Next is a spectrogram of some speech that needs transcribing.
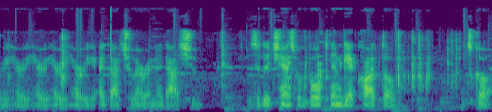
Hurry, hurry, hurry, hurry, hurry. I got you, Aaron, I got you. There's a good chance we're both gonna get caught though. Let's go.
